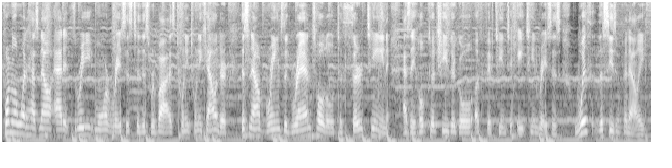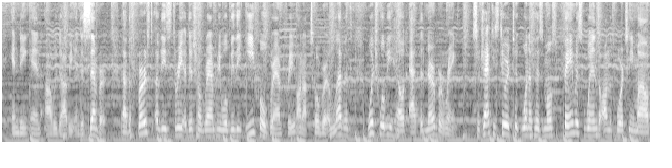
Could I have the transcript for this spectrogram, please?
Formula One has now added three more races to this revised 2020 calendar. This now brings the grand total to 13 as they hope to achieve their goal of 15 to 18 races, with the season finale ending in Abu Dhabi in December. Now, the first of these three additional Grand Prix will be the Eifel Grand Prix on October 11th, which will be held at the Nürburgring. So Jackie Stewart took one of his most famous wins on the 14 mile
